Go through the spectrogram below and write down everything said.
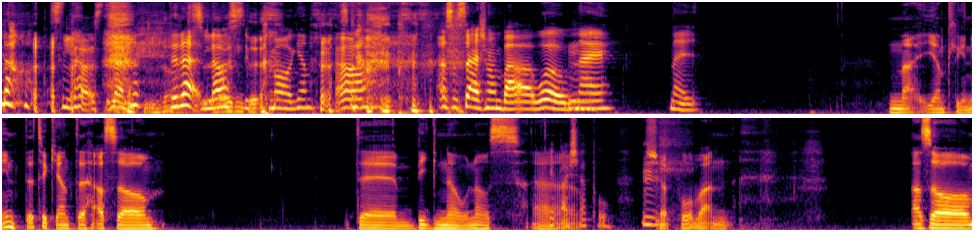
lös, lös. Det där, det där lös i magen. Alltså så här som man bara wow, nej, nej. Nej, egentligen inte tycker jag inte. Alltså det är big no-nos. Det är bara eh, att köra på. Kör på bara. Alltså...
